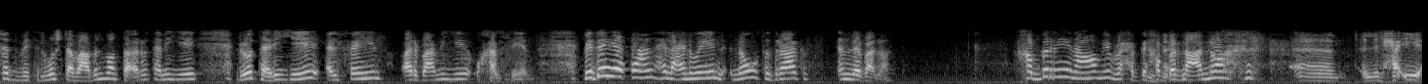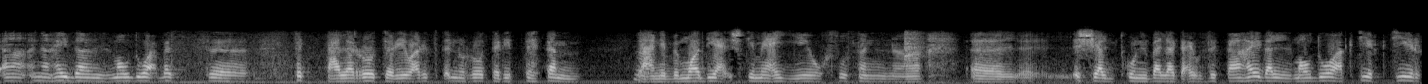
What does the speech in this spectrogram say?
خدمة المجتمع بالمنطقة الروتانية روتارية 2450 بداية هالعنوان no to drugs in لبنان خبرينا مين بحب يخبرنا عنه؟ آه للحقيقة أنا هيدا الموضوع بس آه فت على الروتري وعرفت إنه الروتري بتهتم يعني بمواضيع اجتماعية وخصوصا آه الأشياء اللي بتكون البلد عاوزتها. هيدا الموضوع كتير كتير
